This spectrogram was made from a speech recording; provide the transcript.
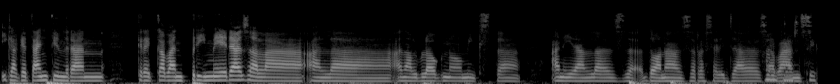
i que aquest any tindran, crec que van primeres a la, a la, en el bloc no mixta, aniran les dones racialitzades Fantàstic,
